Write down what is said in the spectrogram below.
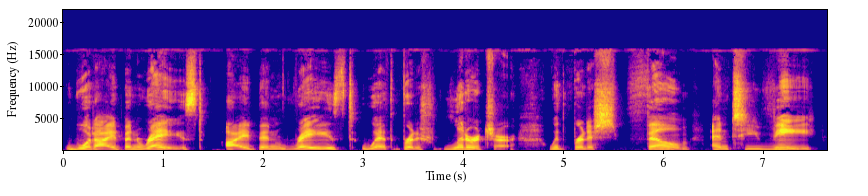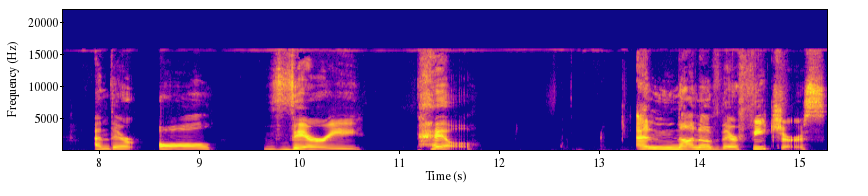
what I had been raised I'd been raised with British literature, with British film and TV, and they're all very pale. And none of their features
